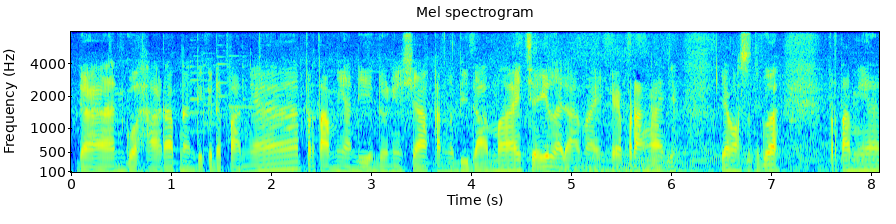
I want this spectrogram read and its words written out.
Dan gue harap nanti ke depannya pertamian di Indonesia akan lebih damai cila damai kayak perang aja. Ya maksud gue pertamian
